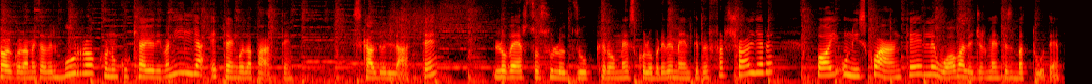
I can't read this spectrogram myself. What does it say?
Sciolgo la metà del burro con un cucchiaio di vaniglia e tengo da parte. Scaldo il latte, lo verso sullo zucchero, mescolo brevemente per far sciogliere, poi unisco anche le uova leggermente sbattute.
